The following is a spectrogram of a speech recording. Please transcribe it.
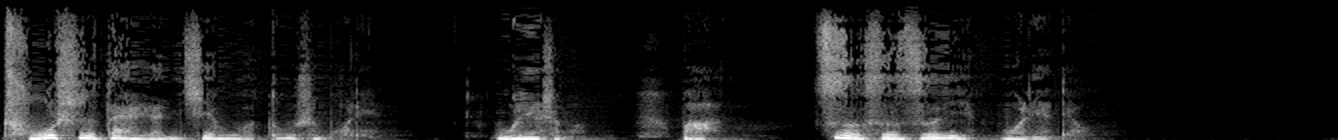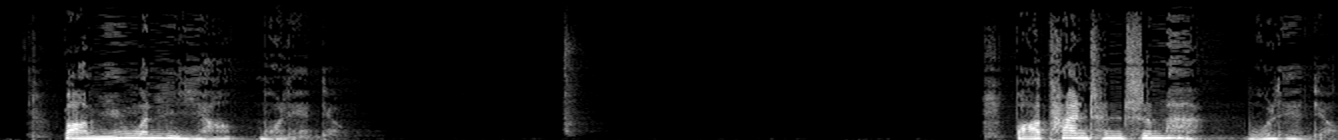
处事待人接物都是磨练，磨练什么？把自私自利磨练掉，把名闻利养磨练掉，把贪嗔痴慢磨练掉，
